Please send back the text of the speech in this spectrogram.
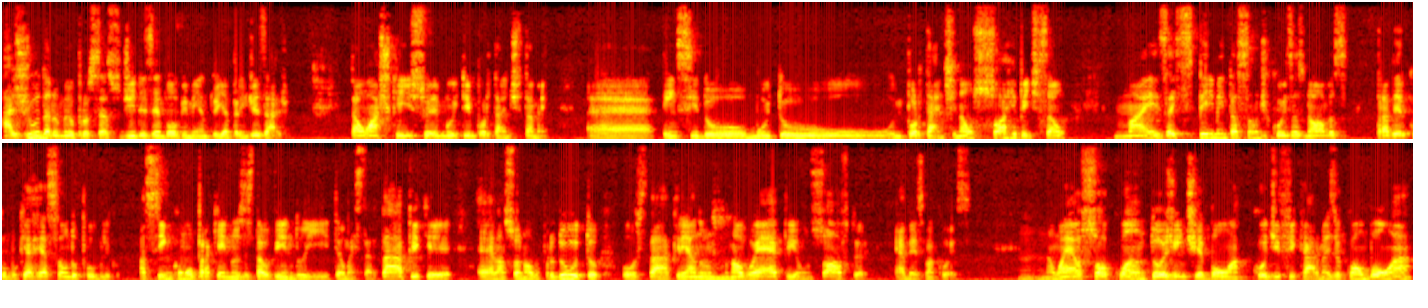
ajuda no meu processo de desenvolvimento e aprendizagem. Então, acho que isso é muito importante também é, tem sido muito importante, não só a repetição, mas a experimentação de coisas novas para ver como que é a reação do público. Assim uhum. como para quem nos está ouvindo e tem uma startup que é, lançou um novo produto ou está criando um novo app, um software, é a mesma coisa. Uhum. Não é só quanto a gente é bom a codificar, mas o quão bom a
